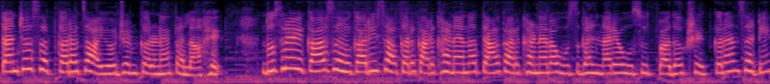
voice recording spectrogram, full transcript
त्यांच्या सत्काराचं आयोजन करण्यात आलं आहे. दुसऱ्या एका सहकारी साखर कारखान्यानं त्या कारखान्याला ऊस घालणाऱ्या ऊस उत्पादक शेतकऱ्यांसाठी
